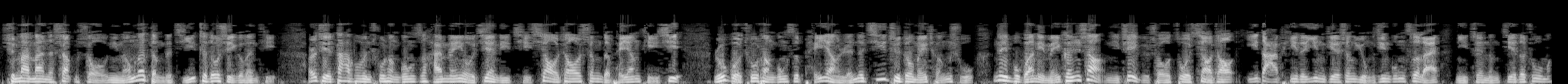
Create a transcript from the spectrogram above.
去慢慢的上手？你能不能等得及？这都是一个问题。而且，大部分初创公司还没有建立起校招生的培养体系。如果初创公司培养人的机制都没成熟，内部管理没跟上，你这个时候做校招，一大批的应届生涌进公司来，你真能接得住吗？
